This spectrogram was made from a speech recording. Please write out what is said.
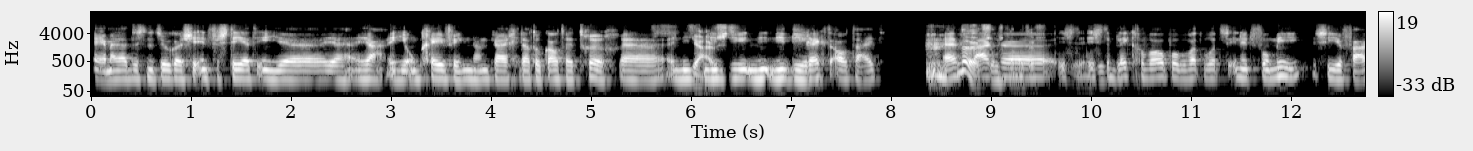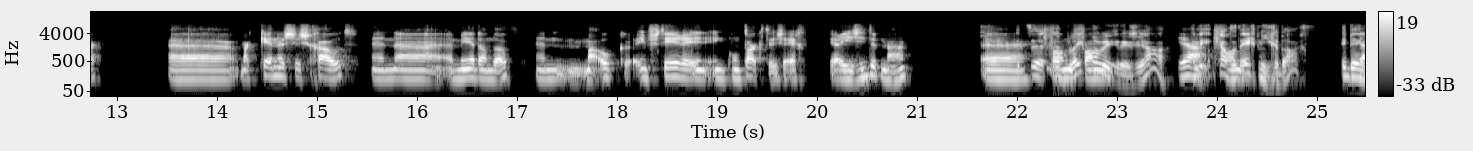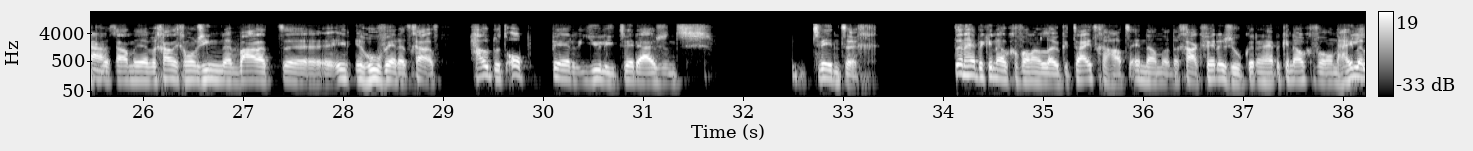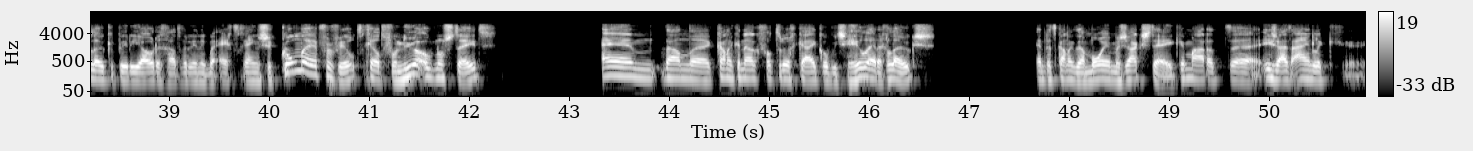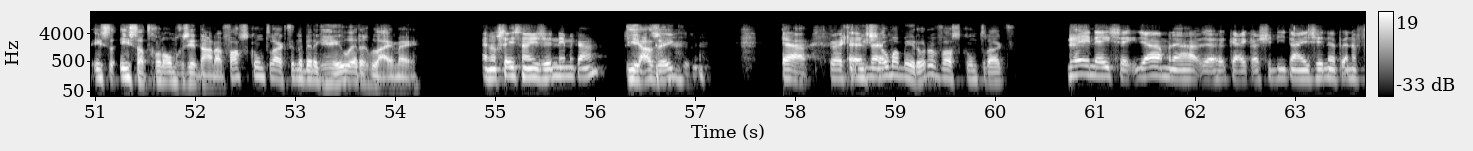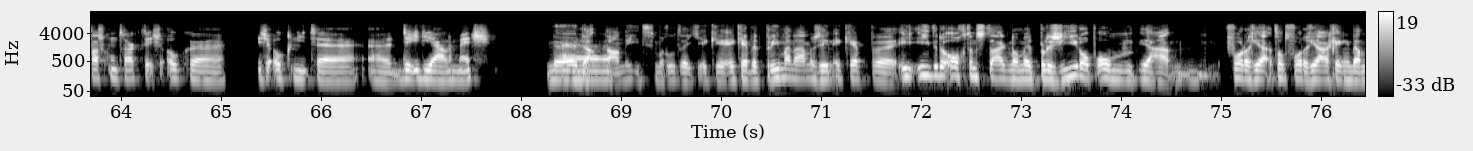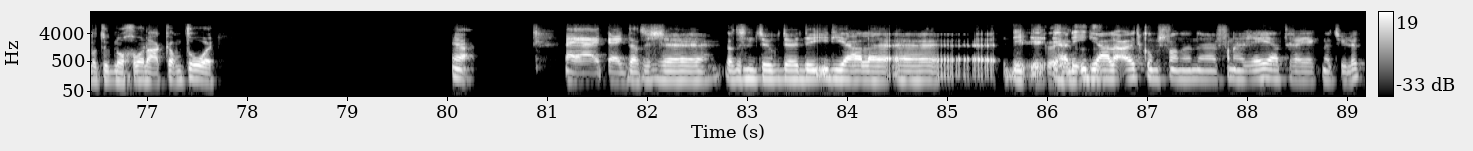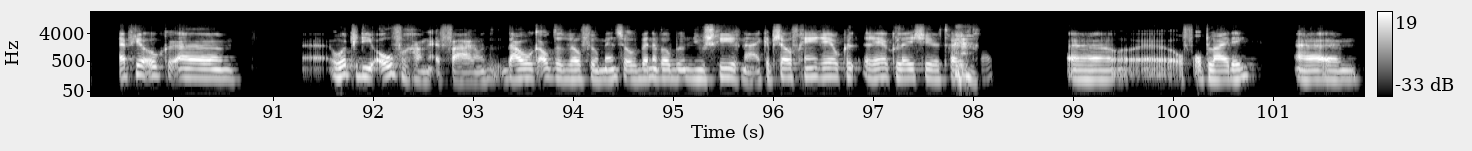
Ja, maar dat is natuurlijk als je investeert in je, ja, ja, in je omgeving, dan krijg je dat ook altijd terug. Uh, niet, niet, niet, niet, direct altijd. Hè, nee, vaak uh, is, is de blik geworpen op wat what's in it for me, zie je vaak. Uh, maar kennis is goud en meer dan dat. En, maar ook investeren in, in contact is echt, ja, je ziet het maar. het, van, het bleek van, maar weer eens, ja. ja ik had het echt niet gedacht. Ik denk, ja. we, gaan, we gaan gewoon zien waar het, in, in hoe ver het gaat houd het op per juli 2020. Dan heb ik in elk geval een leuke tijd gehad. En dan, dan ga ik verder zoeken. Dan heb ik in elk geval een hele leuke periode gehad. waarin ik me echt geen seconde heb verveeld. Geldt voor nu ook nog steeds. En dan uh, kan ik in elk geval terugkijken op iets heel erg leuks. En dat kan ik dan mooi in mijn zak steken. Maar dat uh, is uiteindelijk is, is dat gewoon omgezet naar een vast contract. En daar ben ik heel erg blij mee. En nog steeds naar je zin, neem ik aan? Jazeker. Ja. Krijg je niet eh, zomaar meer hoor, een vast contract. Nee, nee, ja, maar nou, uh, kijk, als je niet naar je zin hebt en een vast contract is ook, uh, is ook niet de ideale match. Nee, dat dan niet. Maar goed, weet je, ik, ik heb het prima naar mijn zin. Ik heb, iedere ochtend sta ik nog met plezier op om, ja, vorig jaar, tot vorig jaar ging ik dan natuurlijk nog gewoon naar kantoor. Ja, nou ja, kijk, dat is, uh, dat is natuurlijk de, de, ideale, uh, die, ja, de ideale uitkomst van een, uh, van een REA-traject natuurlijk. Heb je ook, ehm, hoe heb je die overgang ervaren? Want daar hoor ik altijd wel veel mensen over. Ik ben er wel nieuwsgierig naar. Ik heb zelf geen REA-college traject gehad. of opleiding. Ehm,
